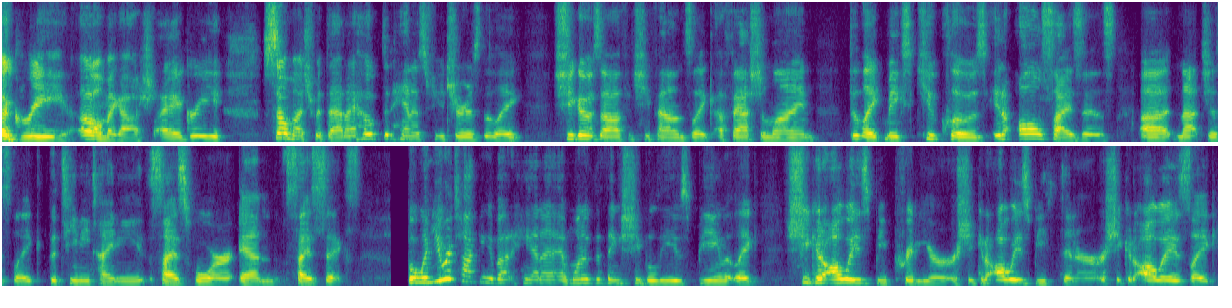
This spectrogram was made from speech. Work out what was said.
Agree. Oh my gosh, I agree so much with that. I hope that Hannah's future is the like she goes off and she founds like a fashion line that like makes cute clothes in all sizes uh, not just like the teeny tiny size four and size six. But when you were talking about Hannah and one of the things she believes being that like she could always be prettier or she could always be thinner or she could always like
